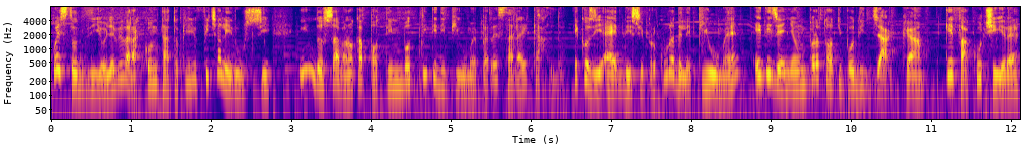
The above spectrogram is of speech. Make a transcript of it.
Questo zio gli aveva raccontato che gli ufficiali russi indossavano cappotti imbottiti di piume per restare al caldo. E così Eddie si procura delle piume e disegna un prototipo di giacca che fa cucire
